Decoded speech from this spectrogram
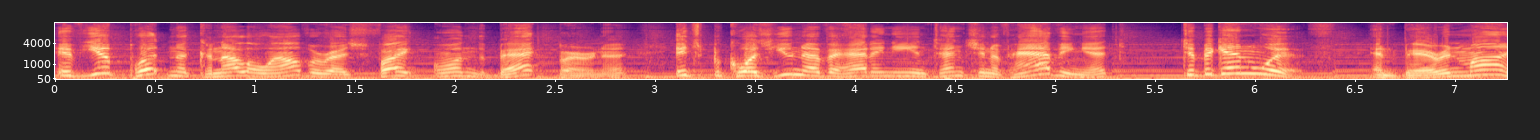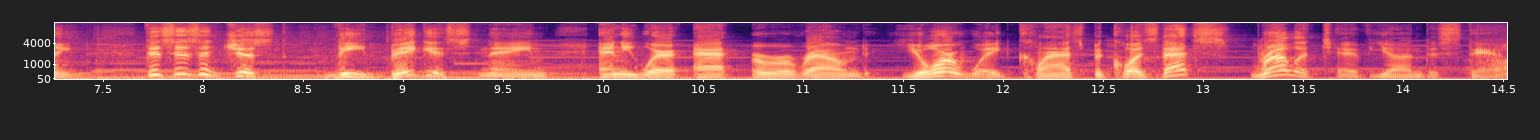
If you're putting a Canelo Alvarez fight on the back burner, it's because you never had any intention of having it to begin with. And bear in mind, this isn't just the biggest name anywhere at or around your weight class, because that's relative, you understand.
